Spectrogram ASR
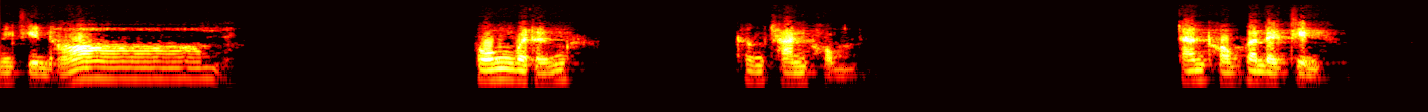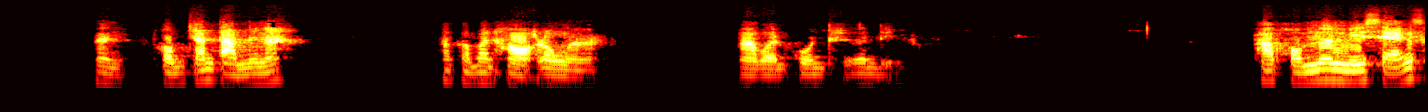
มีกลิ่นหอมพุ่งไปถึงถึงชั้นผมชั้นผมก็ได้กลิ่นนั่นผมชั้นต่ำนี่นะแล้วก็มันเหาะลงมา มาบนพื้นถืนดิน พระผมนั่นมีแสงส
